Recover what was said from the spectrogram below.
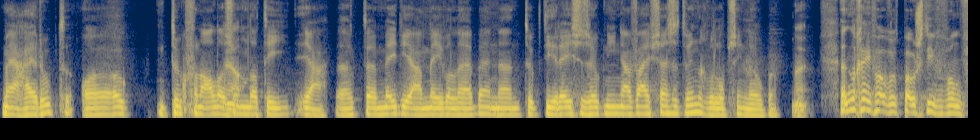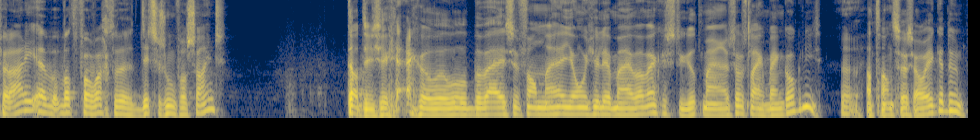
Maar ja, hij roept ook natuurlijk van alles, Ja. omdat hij ja, ook de media mee wil hebben. En eh, natuurlijk die races ook niet naar 5,26 wil op zien lopen. En nog even over het positieve van Ferrari. Eh, wat verwachten we dit seizoen van Sainz? Dat hij zich echt wel wil bewijzen van... Hé jongens, jullie hebben mij wel weggestuurd. Maar zo slecht ben ik ook niet. Althans, zo zou ik het doen.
